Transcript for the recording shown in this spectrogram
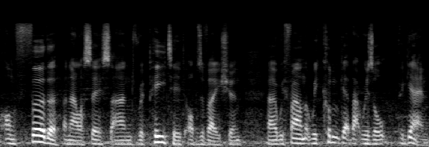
on further analysis and repeated observation, uh, we found that we couldn't get that result again.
